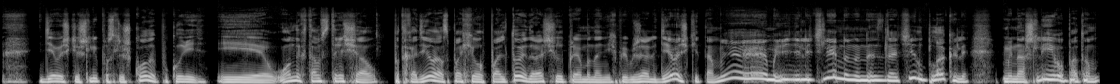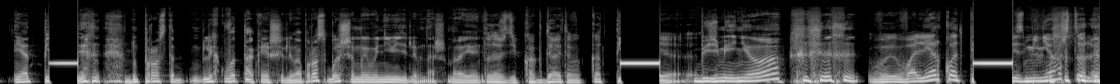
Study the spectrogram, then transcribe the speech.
Девочки шли после школы покурить, и он их там встречал. Подходил, распахивал пальто и дрочил прямо на них. Прибежали девочки там, э, мы видели член, он на нас дрочил, плакали. Мы нашли его потом и отпи***. Ну, просто легко вот так решили вопрос. Больше мы его не видели в нашем районе. Подожди, когда это вы отпи***? Без меня? Вы Валерку отпи*** без меня, что ли?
